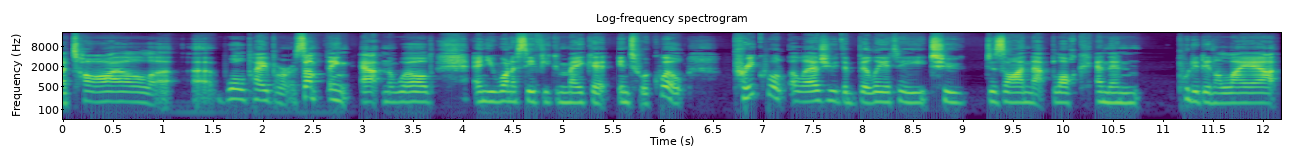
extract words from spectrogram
a tile, a, a, wallpaper, or something out in the world, and you want to see if you can make it into a quilt, pre quilt allows you the ability to design that block and then put it in a layout.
